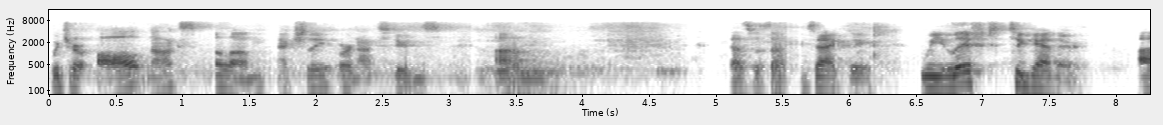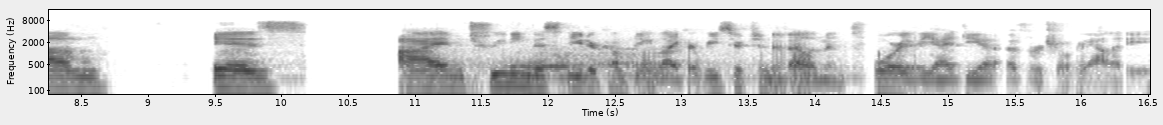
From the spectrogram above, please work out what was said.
which are all Knox alum actually, or Knox students. Um, that's what's up. Exactly. We lift together. Um, is I'm treating this theater company like a research and development for the idea of virtual reality.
